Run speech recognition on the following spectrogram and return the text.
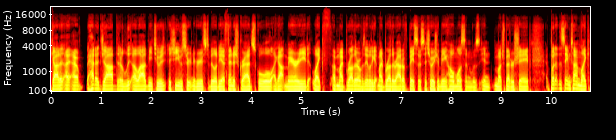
got it. I, had a job that allowed me to achieve a certain degree of stability. I finished grad school. I got married. Like uh, my brother, I was able to get my brother out of basically a situation being homeless and was in much better shape. But at the same time, like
